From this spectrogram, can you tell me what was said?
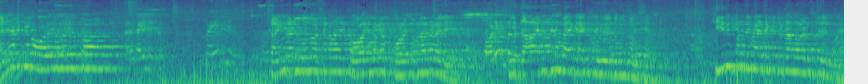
അതിനിടയ്ക്ക് പോയപ്പോ കഴിഞ്ഞ മൂന്ന് വർഷങ്ങളായി കോളേജിലൊക്കെ കോളേജ് പിള്ളേരുടെ വലിയ ഈ ദാരിദ്ര്യം ഭയങ്കരമായിട്ട് കൂടി വരുന്ന സംശയം. കീരിപ്പുറത്ത് വേണ്ടി കിട്ടിട്ടാണ് എടുത്ത് തരുന്നത്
